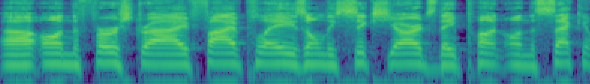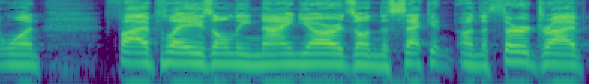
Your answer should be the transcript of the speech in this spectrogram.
uh, on the first drive, five plays, only six yards. They punt on the second one five plays, only nine yards on the second on the third drive.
